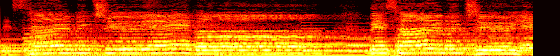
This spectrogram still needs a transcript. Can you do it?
내 삶은 주의 것내 삶은 주의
